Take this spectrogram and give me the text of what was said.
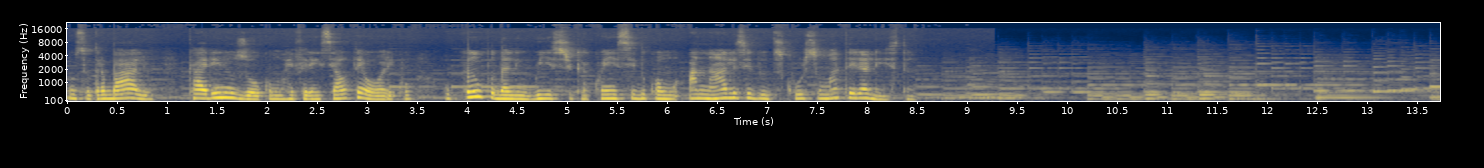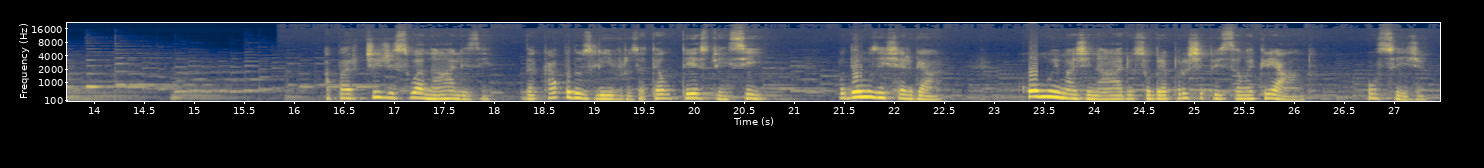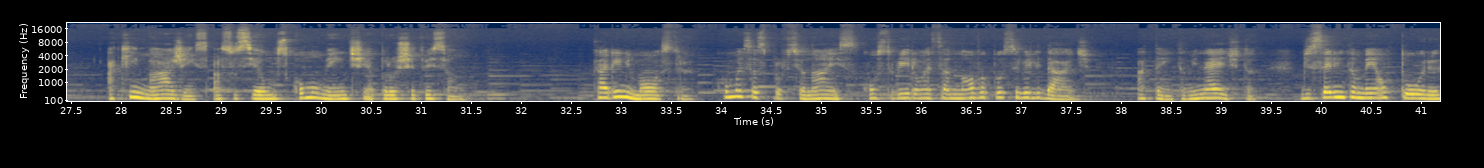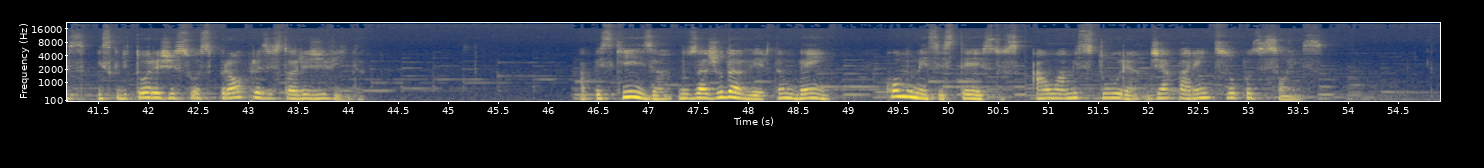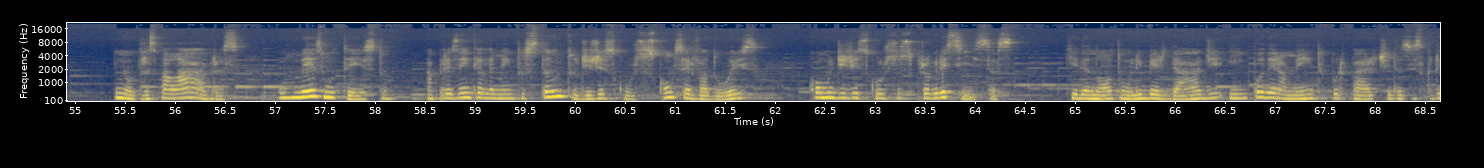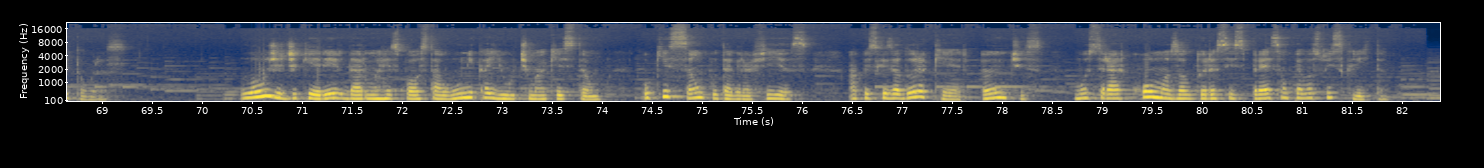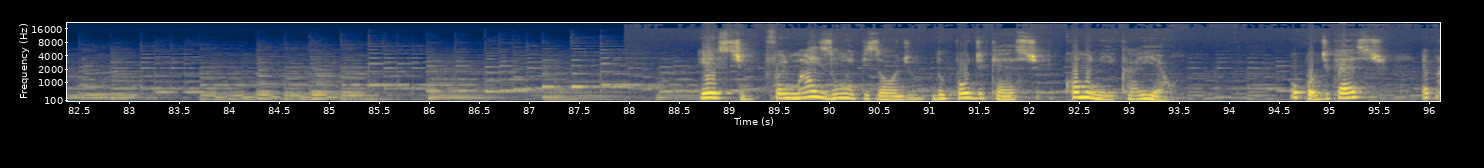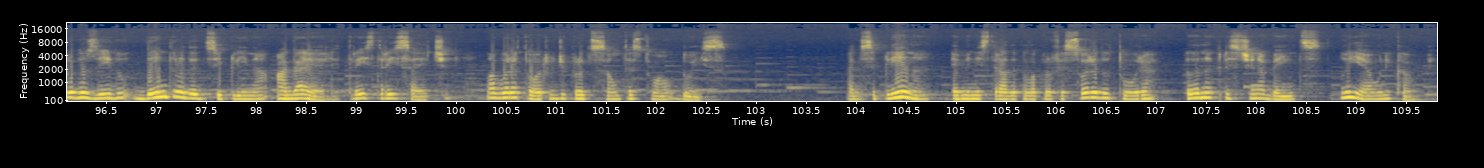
No seu trabalho, Karine usou como referencial teórico o campo da linguística conhecido como análise do discurso materialista. A partir de sua análise, da capa dos livros até o texto em si, podemos enxergar como o imaginário sobre a prostituição é criado, ou seja, a que imagens associamos comumente à prostituição? Karine mostra como essas profissionais construíram essa nova possibilidade, até então inédita, de serem também autoras, escritoras de suas próprias histórias de vida. A pesquisa nos ajuda a ver também como nesses textos há uma mistura de aparentes oposições. Em outras palavras, o mesmo texto apresenta elementos tanto de discursos conservadores como de discursos progressistas, que denotam liberdade e empoderamento por parte das escritoras. Longe de querer dar uma resposta única e última à questão o que são putagrafias, a pesquisadora quer, antes, mostrar como as autoras se expressam pela sua escrita. Este foi mais um episódio do podcast Comunica IEL. O podcast é produzido dentro da disciplina HL 337, Laboratório de Produção Textual 2. A disciplina é ministrada pela professora doutora Ana Cristina Bentes, no IEL Unicamp.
